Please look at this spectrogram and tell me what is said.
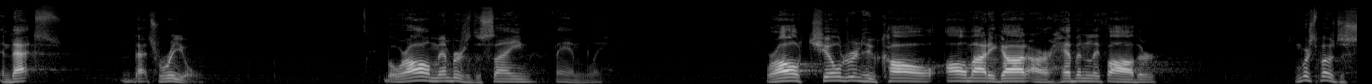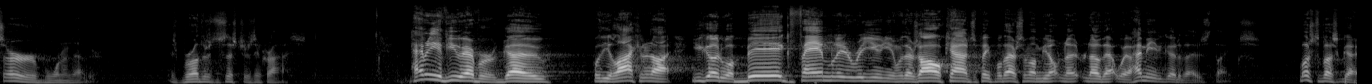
and that's, that's real. But we're all members of the same family. We're all children who call Almighty God our Heavenly Father, and we're supposed to serve one another as brothers and sisters in Christ. How many of you ever go whether you like it or not, you go to a big family reunion where there's all kinds of people there. Some of them you don't know, know that well. How many of you go to those things? Most of us go.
